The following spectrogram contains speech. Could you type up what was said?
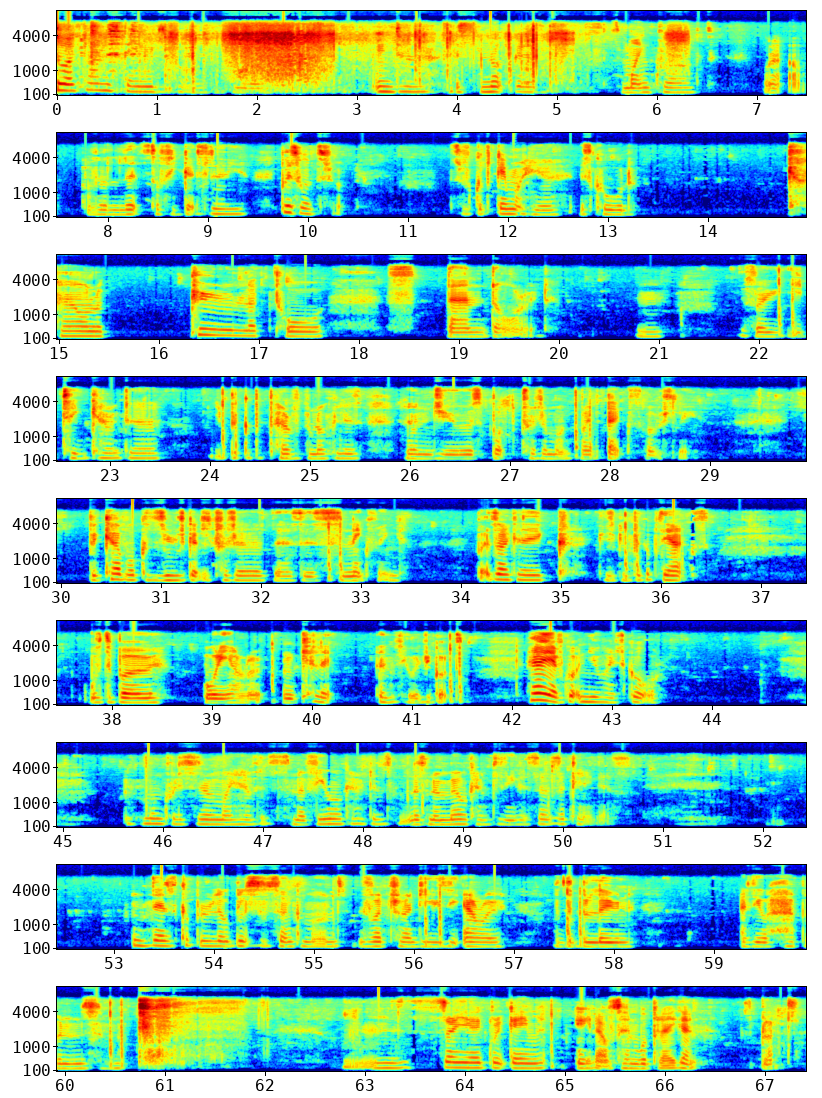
So I found this game is called my computer. And it's not good as Minecraft or other lit stuff you get today, but it's worth a shot. So we've got the game right here. It's called Calculator Standard. Mm. So you take character, you pick up a pair of binoculars, and you spot the treasure marked by the X, obviously. Be careful because you get the treasure, there's this snake thing. But it's okay, because you can pick up the axe with the bow or the arrow and kill it and see what you got. Hey, I've got a new high score. One criticism I have is there's no female characters, there's no male characters either, so it's okay, I guess. There's a couple of little glitches with certain commands. If I try to use the arrow with the balloon, see what happens. Mm, so yeah, great game. 8 out of 10. We'll play again. Splat.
